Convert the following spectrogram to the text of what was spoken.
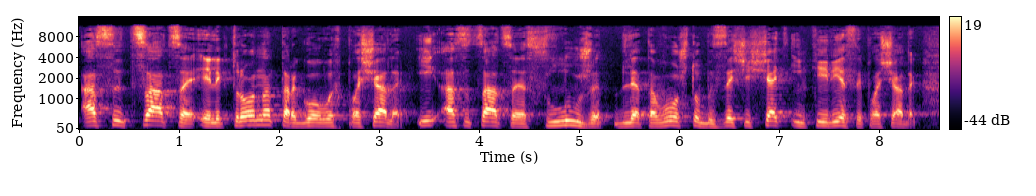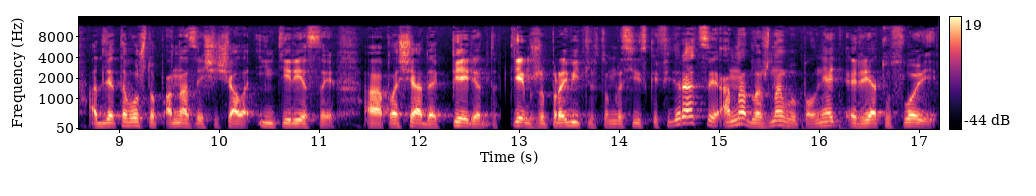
ассоциация электронно-торговых площадок. И ассоциация служит для того, чтобы защищать защищать интересы площадок, а для того, чтобы она защищала интересы а, площадок перед тем же правительством Российской Федерации, она должна выполнять ряд условий.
